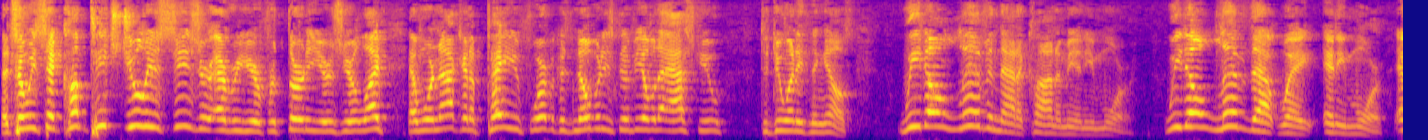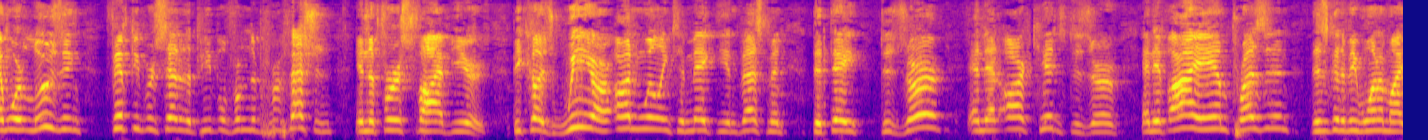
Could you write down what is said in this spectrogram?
And so we said, come teach Julius Caesar every year for 30 years of your life, and we're not going to pay you for it because nobody's going to be able to ask you to do anything else. We don't live in that economy anymore. We don't live that way anymore. And we're losing 50% of the people from the profession in the first five years because we are unwilling to make the investment that they deserve and that our kids deserve. And if I am president, this is going to be one of my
